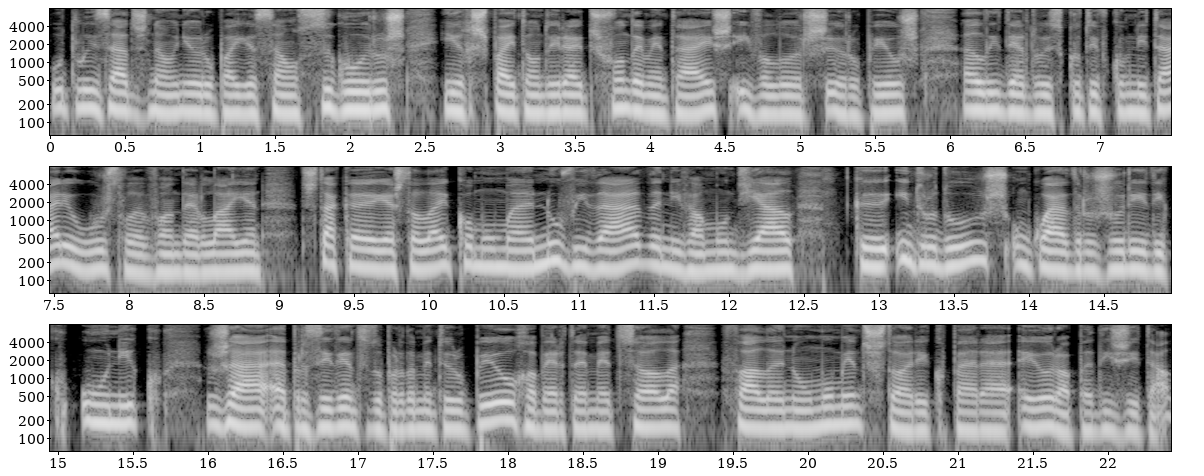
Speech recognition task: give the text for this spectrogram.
utilizados na União Europeia são seguros e respeitam direitos fundamentais e valores europeus. A líder do Executivo Comunitário, Ursula von der Leyen, destaca esta lei como uma novidade a nível mundial que introduz um quadro jurídico único. Já a Presidente do Parlamento Europeu, Roberta Metsola, fala num momento histórico para a Europa digital.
